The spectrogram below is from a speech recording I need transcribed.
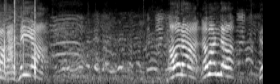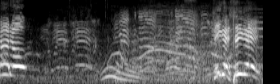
Va, García. Ahora, la banda. Claro. Sigue, sigue.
